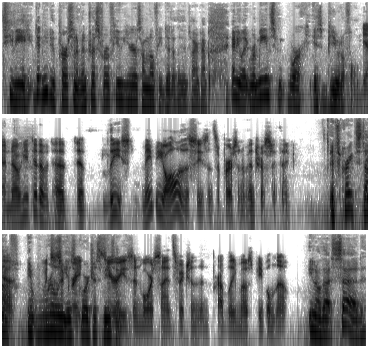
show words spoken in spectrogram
TV. Didn't he do Person of Interest for a few years? I don't know if he did it the entire time. Anyway, Ramin's work is beautiful. Yeah, no, he did a, a, at least maybe all of the seasons of Person of Interest. I think. It's great stuff. Yeah, it really is, is, gorgeous series music. and more science fiction than probably most people know. You know, that said,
